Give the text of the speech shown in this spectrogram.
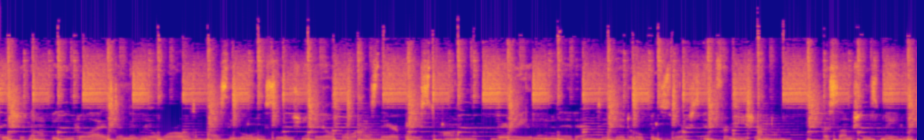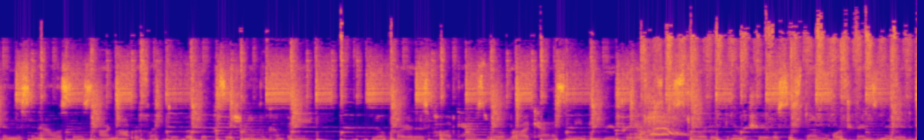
They should not be utilized in the real world as the only solution available as they are based on very limited and dated open source information. Assumptions made within this analysis are not reflective of the position of the company. No part of this podcast or broadcast may be reproduced, stored within a retrieval system, or transmitted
